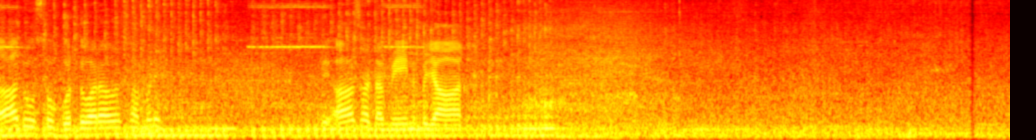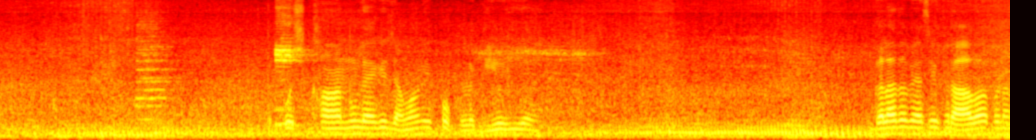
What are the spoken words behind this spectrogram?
ਆਹ ਦੋਸਤੋ ਗੁਰਦੁਆਰਾ ਵਾ ਸਾਹਮਣੇ, ਤੇ ਆਹ ਸਾਡਾ ਮੇਨ ਬਾਜ਼ਾਰ। ਕੁਝ ਖਾਣ ਨੂੰ ਲੈ ਕੇ ਜਾਵਾਂਗੇ, ਭੁੱਖ ਲੱਗੀ ਹੋਈ ਹੈ। ਗਲਾ ਤਾਂ ਵੈਸੇ ਖਰਾਬ ਆ ਆਪਣਾ।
